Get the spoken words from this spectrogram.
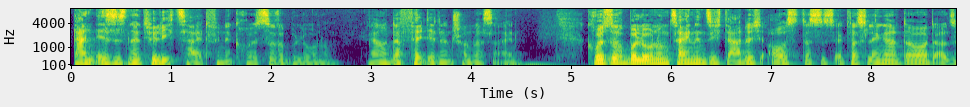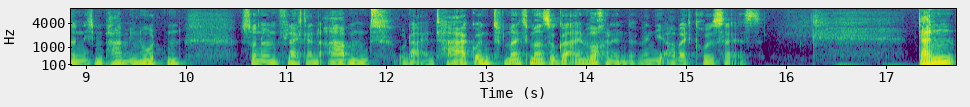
dann ist es natürlich Zeit für eine größere Belohnung. Ja, und da fällt dir dann schon was ein. Größere Belohnungen zeichnen sich dadurch aus, dass es etwas länger dauert, also nicht ein paar Minuten, sondern vielleicht ein Abend oder ein Tag und manchmal sogar ein Wochenende, wenn die Arbeit größer ist. Dann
